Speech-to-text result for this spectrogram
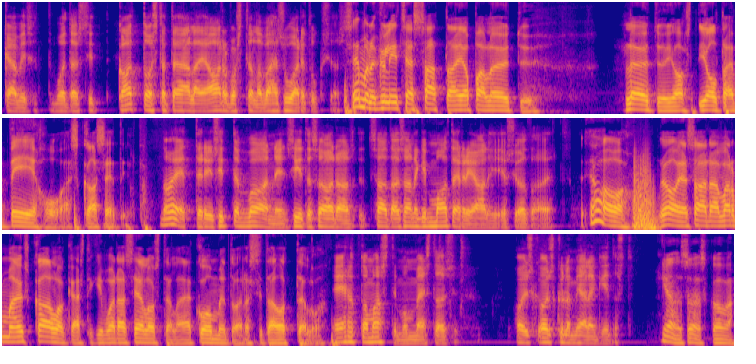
kävisi, että voitaisiin sitten katsoa sitä täällä ja arvostella vähän suorituksia. Semmoinen kyllä itse asiassa saattaa jopa löytyä löytyy joltain VHS-kasetilta. No etteri sitten vaan, niin siitä saadaan, saataisiin ainakin materiaalia, jos jotain. Joo, joo, ja saadaan varmaan yksi kallokästikin, voidaan selostella ja kommentoida sitä ottelua. Ehdottomasti mun mielestä olisi, olisi, olisi kyllä mielenkiintoista. Joo, se olisi kova.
